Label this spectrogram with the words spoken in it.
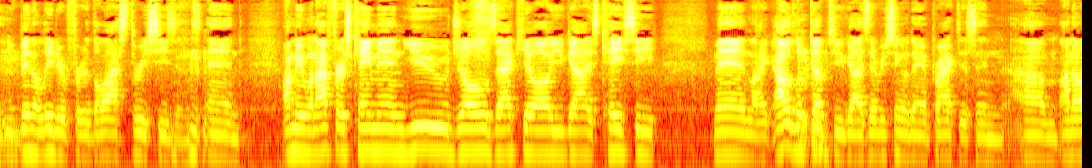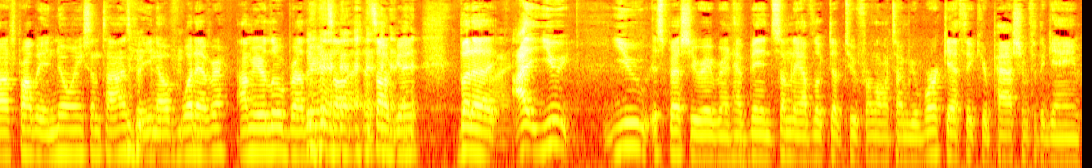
you've Mhm. been a leader for the last three seasons and I mean, when I first came in, you, Joel, Zach Hill, all you guys, Casey, man, like I looked up to you guys every single day in practice, and um, I know I was probably annoying sometimes, but you know, whatever. I'm your little brother. It's all it's all good. But uh. I you you especially Rayburn have been somebody I've looked up to for a long time. Your work ethic, your passion for the game.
